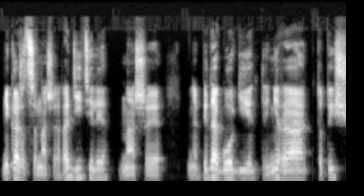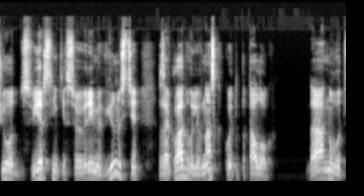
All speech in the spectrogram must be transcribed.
Мне кажется, наши родители, наши э, педагоги, тренера, кто-то еще, сверстники в свое время в юности закладывали в нас какой-то потолок. Да, ну вот,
